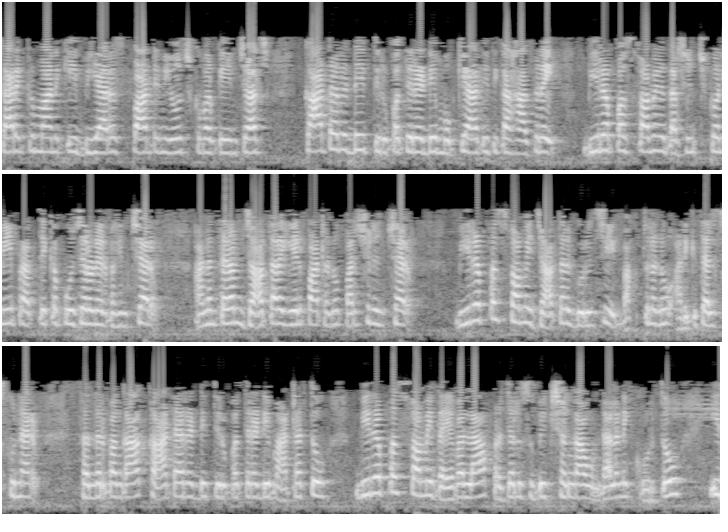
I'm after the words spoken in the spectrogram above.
కార్యక్రమానికి బీఆర్ఎస్ పార్టీ నియోజకవర్గ ఇన్ఛార్జ్ కాటారెడ్డి తిరుపతి రెడ్డి ముఖ్య అతిథిగా హాజరై బీరప్ప స్వామిని దర్శించుకుని ప్రత్యేక పూజలు నిర్వహించారు. అనంతరం జాతర ఏర్పాట్లను పరిశీలించారు. వీరప్ప స్వామి జాతర గురించి భక్తులను అడిగి తెలుసుకున్నారు. సందర్భంగా కాటారెడ్డి తిరుపతి రెడ్డి మాట్లాడుతూ వీరప్ప స్వామి దయవల్ల ప్రజలు సుభిక్షంగా ఉండాలని కోరుతూ ఈ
